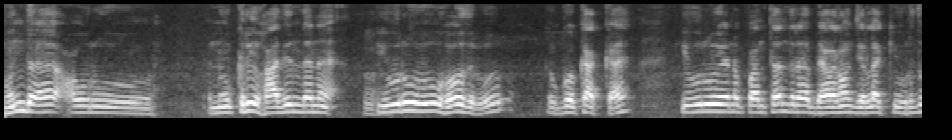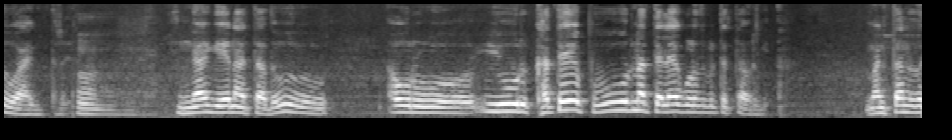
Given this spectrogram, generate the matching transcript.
ಮುಂದೆ ಅವರು ನೌಕರಿ ಹಾದಿಂದನ ಇವರು ಹೋದರು ಗೋಕಾಕ ಇವರು ಏನಪ್ಪ ಅಂತಂದ್ರೆ ಬೆಳಗಾವಿ ಜಿಲ್ಲಾಕ್ಕೆ ಇವ್ರದ್ದು ಆಗಿತ್ತು ರೀ ಹಿಂಗಾಗಿ ಏನಾಯ್ತು ಅದು ಅವರು ಇವ್ರ ಕತೆ ಪೂರ್ಣ ತಲೆಯಾಗ ಉಳಿದು ಬಿಟ್ಟಿತ್ತು ಅವ್ರಿಗೆ. ಮನೆತನದ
